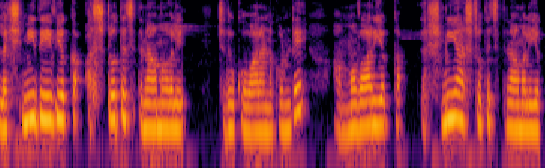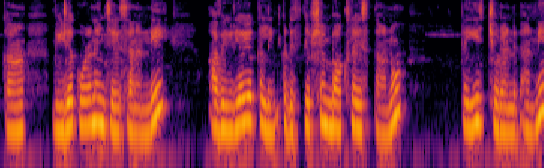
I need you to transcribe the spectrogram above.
లక్ష్మీదేవి యొక్క అష్టోత చితనామావళి చదువుకోవాలనుకుంటే అమ్మవారి యొక్క లక్ష్మీ అష్టోత చితనామల యొక్క వీడియో కూడా నేను చేశానండి. ఆ వీడియో యొక్క లింక్ డిస్క్రిప్షన్ బాక్స్లో ఇస్తాను. ప్లీజ్ చూడండి దాన్ని.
